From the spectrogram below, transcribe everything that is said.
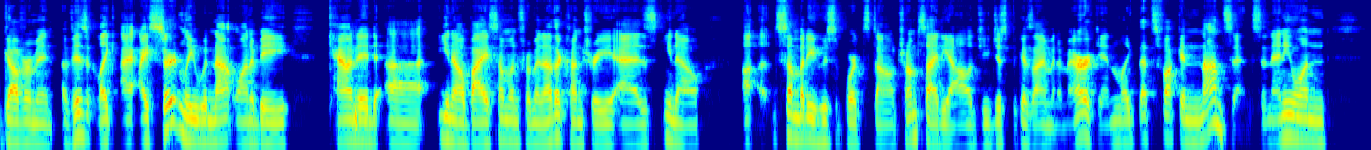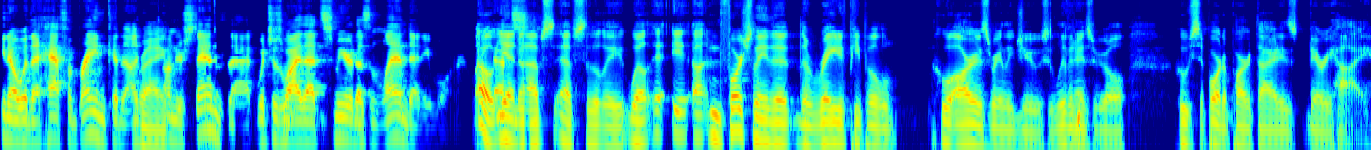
government of Israel. Like, I, I certainly would not want to be counted, uh, you know, by someone from another country as you know uh, somebody who supports Donald Trump's ideology just because I'm an American. Like that's fucking nonsense. And anyone, you know, with a half a brain could uh, Right. understand that, which is why that smear doesn't land anymore. Like, oh yeah, no, abs- absolutely. Well, it, it, uh, unfortunately, the the rate of people who are Israeli Jews who live in Israel who support apartheid is very high.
